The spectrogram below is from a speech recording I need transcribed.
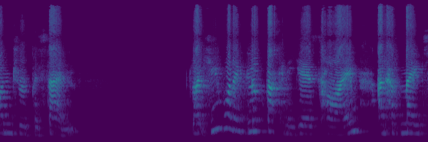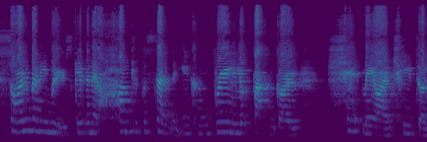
hundred percent. Like you want to look back in a year's time and have made so many moves, giving it a hundred percent that you can really look back and go, shit me, I achieved a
